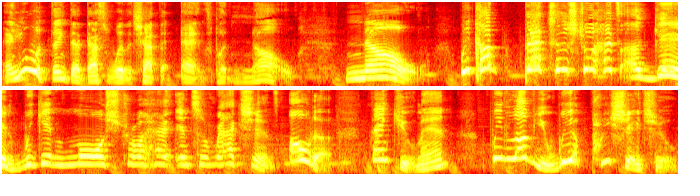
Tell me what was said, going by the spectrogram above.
And you would think that that's where the chapter ends, but no, no. We come back to the Straw Hats again. We get more Straw Hat interactions. Oda, thank you, man. We love you. We appreciate you.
